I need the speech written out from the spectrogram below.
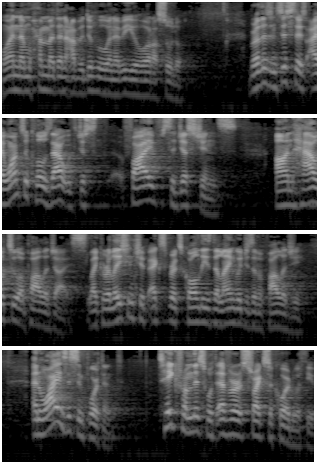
وأن محمدا عبده ونبيه ورسوله Brothers and sisters, I want to close out with just five suggestions on how to apologize. Like relationship experts call these the languages of apology. And why is this important? Take from this whatever strikes a chord with you.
